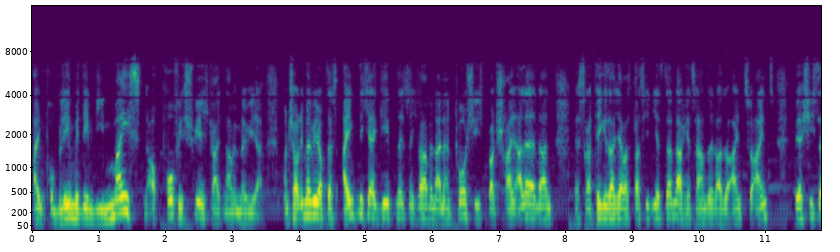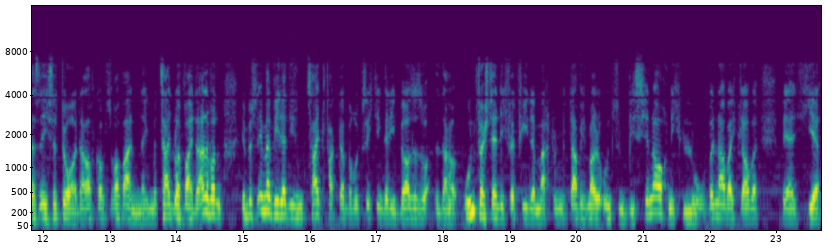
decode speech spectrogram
ein Problem, mit dem die meisten, auch Profis, Schwierigkeiten haben immer wieder. Man schaut immer wieder auf das eigentliche Ergebnis, nicht wahr? Wenn einer ein Tor schießt, man schreien alle dann. Der Stratege sagt, ja, was passiert jetzt danach? Jetzt haben sie also eins zu eins. Wer schießt das nächste Tor? Darauf kommt es drauf an. Nicht? Zeit läuft weiter. Also, wir müssen immer wieder diesen Zeitfaktor berücksichtigen, der die Börse so sagen, unverständlich für viele macht. Und darf ich mal uns ein bisschen auch nicht loben, aber ich glaube, wer hier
